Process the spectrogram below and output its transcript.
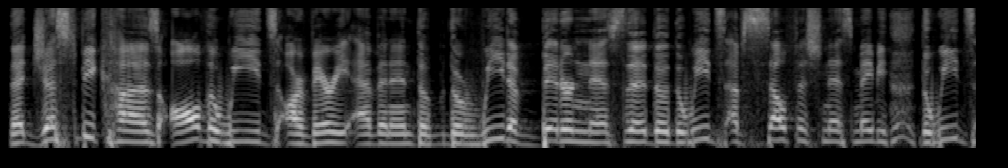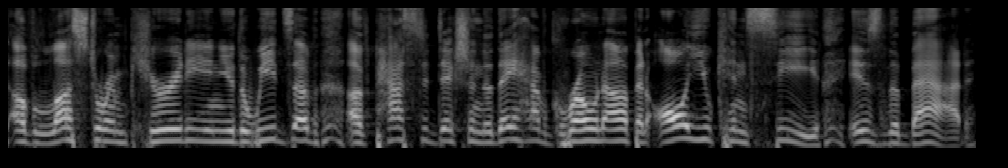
That just because all the weeds are very evident, the, the weed of bitterness, the, the, the weeds of selfishness, maybe the weeds of lust or impurity in you, the weeds of, of past addiction, that they have grown up and all you can see is the bad.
